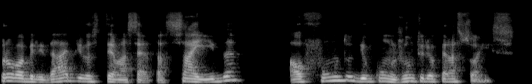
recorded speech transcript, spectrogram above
probabilidade de você ter uma certa saída ao fundo de um conjunto de operações.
